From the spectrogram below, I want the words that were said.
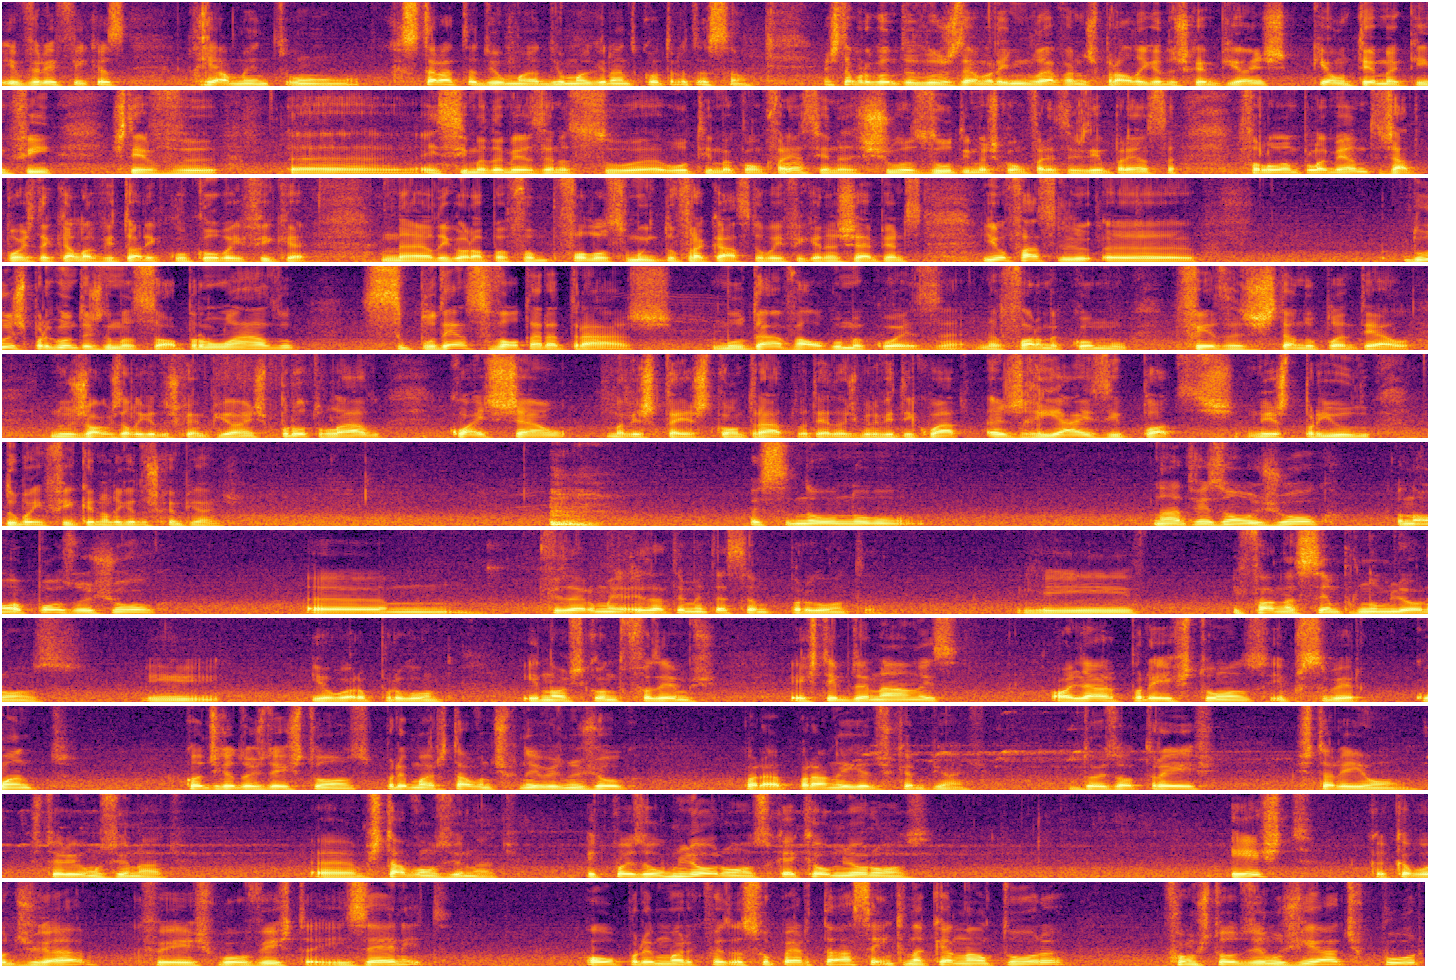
e verifica-se realmente um, que se trata de uma, de uma grande contratação. Esta pergunta do José Marinho leva-nos para a Liga dos Campeões, que é um tema que, enfim, esteve uh, em cima da mesa na sua última conferência, nas suas últimas conferências de imprensa, falou amplamente, já depois daquela vitória que colocou o Benfica na Liga Europa, falou-se muito do fracasso do Benfica na Champions, e eu faço-lhe uh, duas perguntas numa só. Por um lado, se pudesse voltar atrás, mudava alguma coisa na forma como fez a gestão do plantel nos Jogos da Liga dos Campeões? Por outro lado, quais são, uma vez que tem este contrato até 2024, as reais hipóteses neste período do Benfica na Liga dos Campeões? Esse, no, no, na divisão do jogo, não, após o jogo, hum, fizeram exatamente essa pergunta. E, e falam sempre no melhor 11. E, e agora pergunto, e nós, quando fazemos este tipo de análise, olhar para este 11 e perceber quanto, quantos jogadores deste 11, primeiro, estavam disponíveis no jogo para, para a Liga dos Campeões. Dois ou três estariam, estariam lesionados. Uh, estavam lesionados. E depois, o melhor 11, o que é que é o melhor 11? Este, que acabou de jogar, que fez Boa Vista e Zenit, ou o primeiro que fez a Supertaça, em que naquela altura fomos todos elogiados por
